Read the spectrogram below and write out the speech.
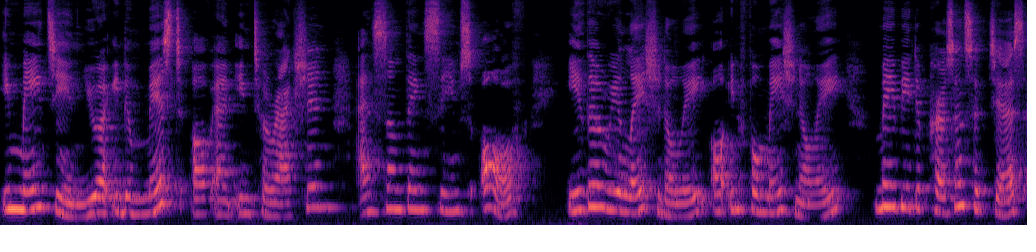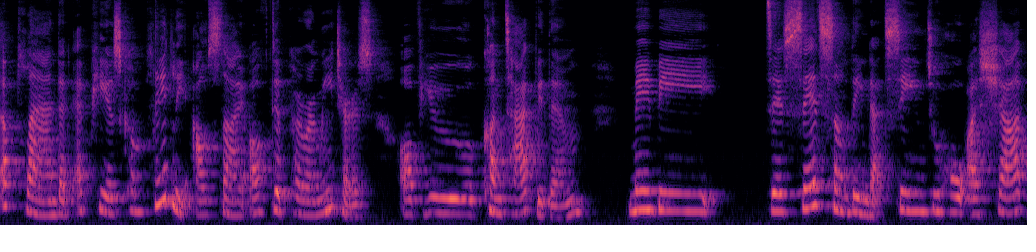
Imagine you are in the midst of an interaction and something seems off, either relationally or informationally. Maybe the person suggests a plan that appears completely outside of the parameters of your contact with them. Maybe they said something that seemed to hold a sharp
